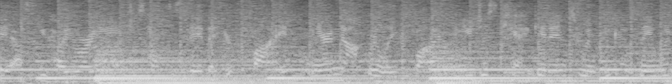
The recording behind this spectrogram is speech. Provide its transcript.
they ask you how you are, you just have to say that you're fine. and you're not really fine. You just can't get into it because they would.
